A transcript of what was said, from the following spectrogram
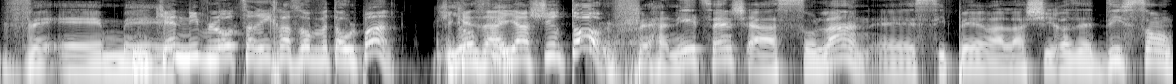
והם... אם כן, ניב לא צריך לעזוב את האולפן. שכן יופי. זה היה שיר טוב. ואני אציין שהסולן אה, סיפר על השיר הזה, This song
